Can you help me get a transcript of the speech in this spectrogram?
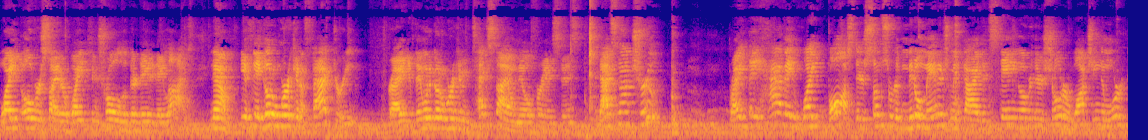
white oversight or white control of their day to day lives. Now, if they go to work in a factory, right, if they want to go to work in a textile mill, for instance, that's not true. Right? They have a white boss. There's some sort of middle management guy that's standing over their shoulder watching them work.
